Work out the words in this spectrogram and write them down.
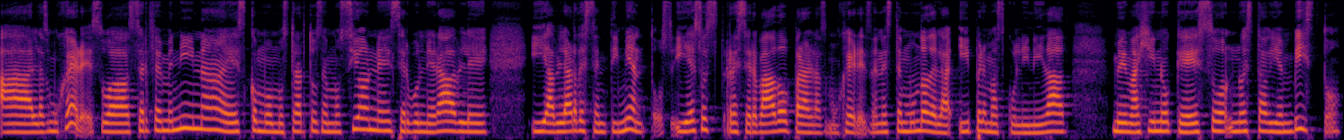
a las mujeres o a ser femenina es como mostrar tus emociones, ser vulnerable y hablar de sentimientos y eso es reservado para las mujeres. En este mundo de la hipermasculinidad me imagino que eso no está bien visto.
